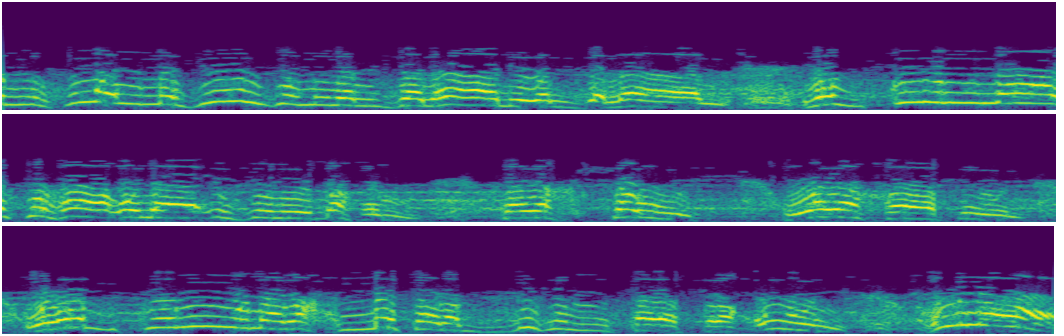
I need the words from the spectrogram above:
أم هو المزيد من الجلال والجمال؟ يذكر الناس هؤلاء ذنوبهم فيخشون ويخافون ويذكرون رحمة ربهم فيفرحون. هنا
